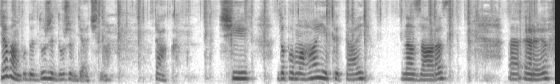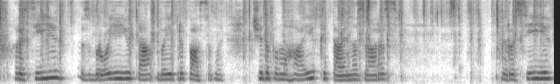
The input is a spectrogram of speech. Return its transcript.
Я вам буду дуже-дуже вдячна. Так, чи допомагає Китай на зараз? РФ Росії зброєю та боєприпасами. Чи допомагає Китай на зараз Росії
